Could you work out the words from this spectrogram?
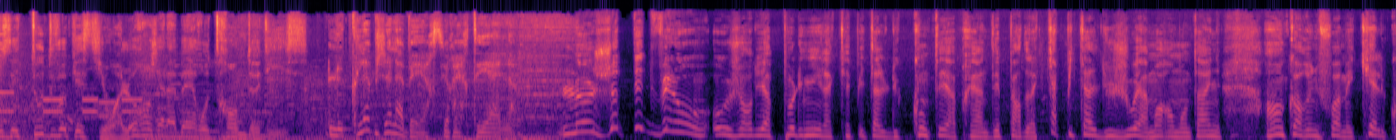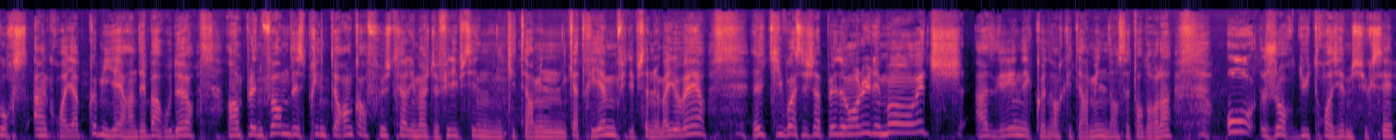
Posez toutes vos questions à Laurent Jalabert au 32 10. Le Club Jalabert sur RTL. Le jeté de vélo aujourd'hui à Poligny, la capitale du comté, après un départ de la capitale du jouet à Mort en montagne. Encore une fois, mais quelle course incroyable, comme hier, un débat baroudeurs en pleine forme, des sprinteurs encore frustrés à l'image de Philipsen qui termine quatrième, Philipsen le maillot vert, et qui voit s'échapper devant lui les Moritz, Asgreen et Connor qui terminent dans cet ordre-là. Aujourd'hui, troisième succès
